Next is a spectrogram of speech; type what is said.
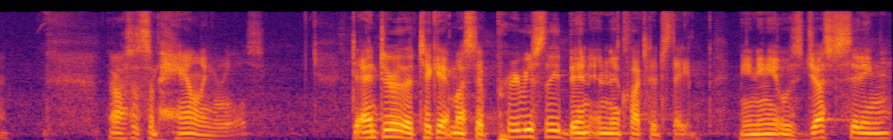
There are also some handling rules. To enter, the ticket must have previously been in the collected state, meaning it was just sitting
